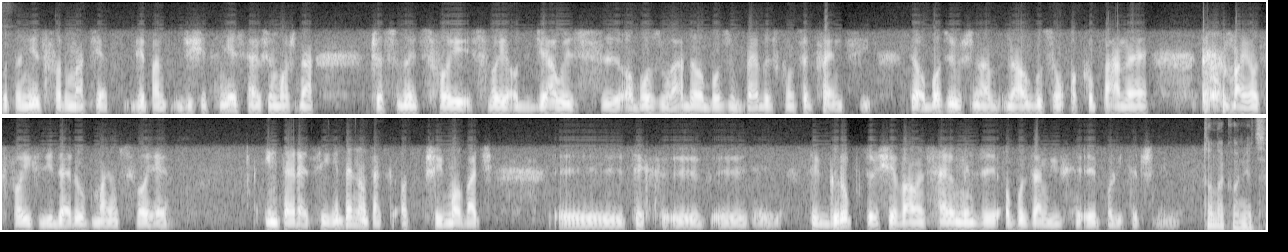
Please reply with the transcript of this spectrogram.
Bo to nie jest formacja, wie pan, dzisiaj to nie jest tak, że można przesunąć swoje, swoje oddziały z obozu A do obozu B bez konsekwencji. Te obozy już na, na ogół są okopane, mają swoich liderów, mają swoje interesy i nie będą tak przyjmować Y, tych, y, y, tych grup, które się wałęsają między obozami politycznymi. To na koniec,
